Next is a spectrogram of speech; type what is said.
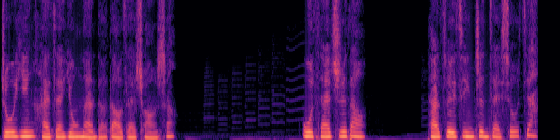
朱茵还在慵懒的倒在床上。武才知道，他最近正在休假。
